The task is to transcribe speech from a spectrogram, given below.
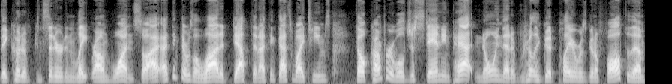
they could have considered in late round one. So I, I, think there was a lot of depth, and I think that's why teams felt comfortable just standing pat, knowing that a really good player was going to fall to them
